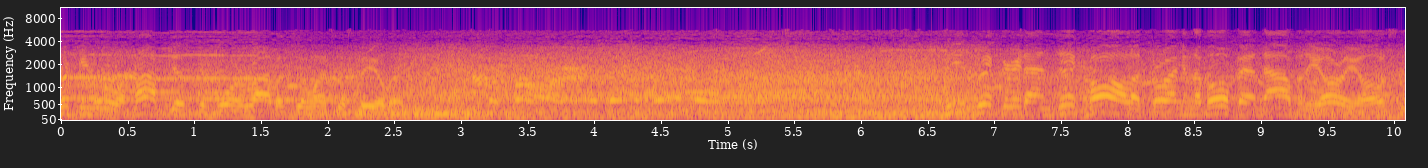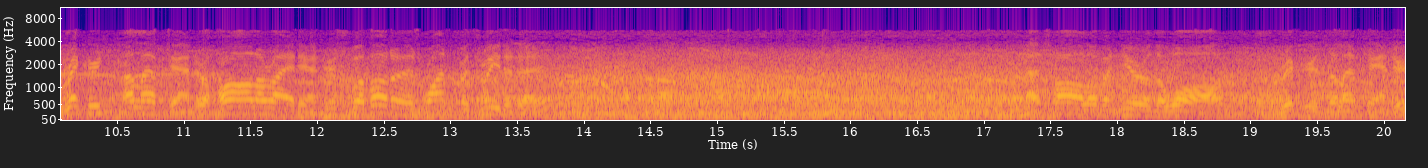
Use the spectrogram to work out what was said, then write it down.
tricky little hop just before Robinson went to field it. Pete Richert and Dick Hall are throwing in the bullpen now for the Orioles. Richert, a left-hander. Hall, a right-hander. Swoboda is one for three today. That's Hall over near the wall. Richert's the left-hander.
